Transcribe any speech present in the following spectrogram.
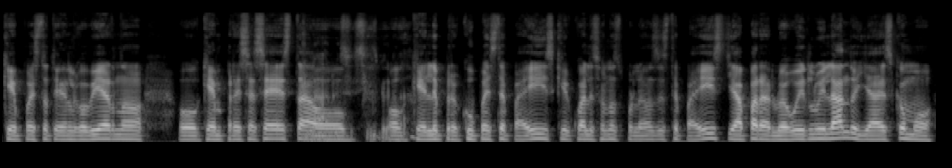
qué puesto tiene el gobierno, o qué empresa es esta, Claro, o eso sí es o verdad. qué le preocupa a este país, qué, cuáles son los problemas de este país, ya para luego irlo hilando y ya es como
